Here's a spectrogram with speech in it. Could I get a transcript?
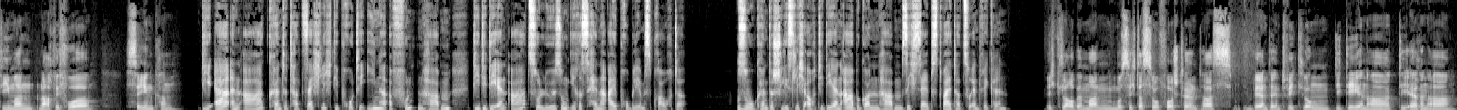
die man nach wie vor sehen kann. Die RNA könnte tatsächlich die Proteine erfunden haben, die die DNA zur Lösung ihres Henne-Ei-Problems brauchte. So könnte schließlich auch die DNA begonnen haben, sich selbst weiterzuentwickeln. Ich glaube, man muss sich das so vorstellen, dass während der Entwicklung die DNA, die RNA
